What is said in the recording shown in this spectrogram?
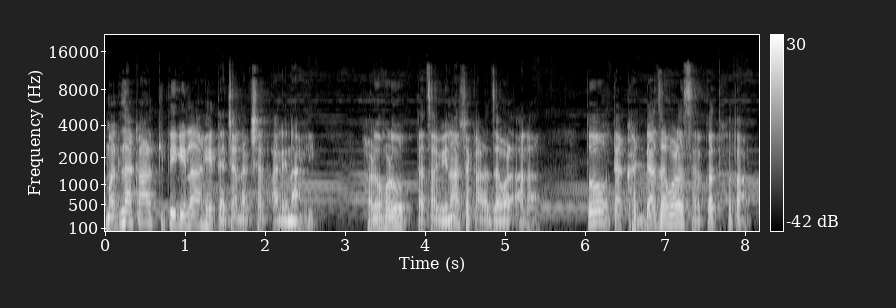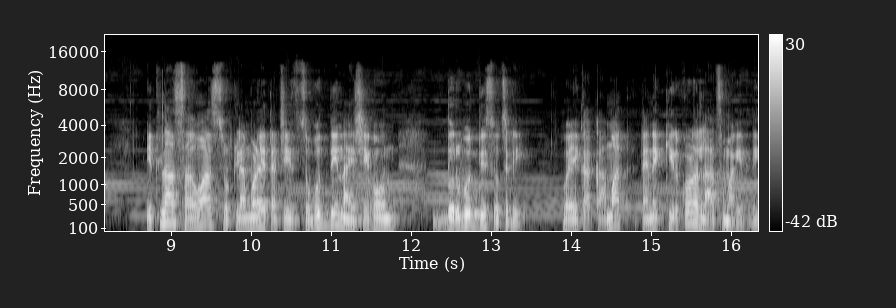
मधला काळ किती गेला हे त्याच्या लक्षात आले नाही. हळूहळू त्याचा विनाशकाळ जवळ आला. तो त्या खड्ड्याजवळ सरकत होता. इथला सहवास सुटल्यामुळे त्याची सुबुद्धी नाहीशी होऊन दुर्बुद्धी सुचली व एका कामात त्याने किरकोळ लाच मागितली.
